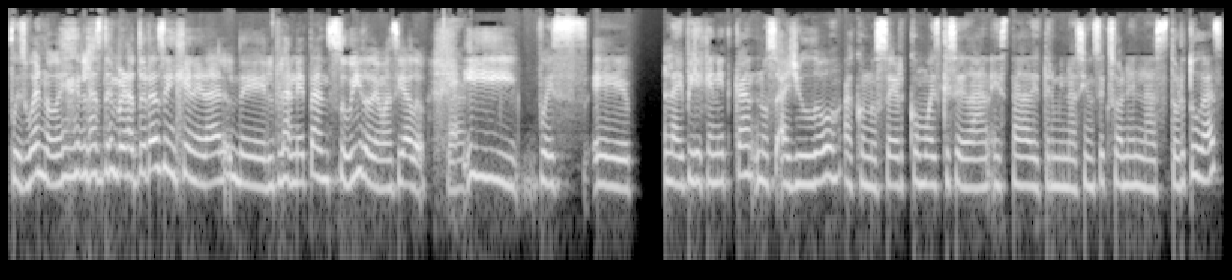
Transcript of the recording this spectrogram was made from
pues bueno, las temperaturas en general del planeta han subido demasiado. Y pues eh, la epigenética nos ayudó a conocer cómo es que se da esta determinación sexual en las tortugas.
